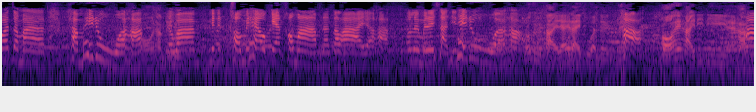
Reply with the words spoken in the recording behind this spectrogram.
ว่าจะมาทำให้ดูอะค่ะ อ๋อทำให้ดู แต่ว่าไม่ได้เขาไม่ให้เอาแก๊สเข้ามามันอันตรายอะค่ะ ก็เลยไม่ได้สาธิตให้ดูอะค่ะก็คือขายได้หลายขวดเลยใช่ไหมค่ะ ขอให้ขายดีๆนะครับค่ะ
